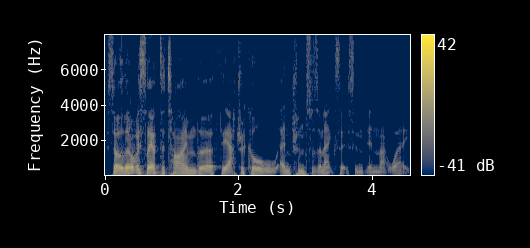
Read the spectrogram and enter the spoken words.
So they obviously had to time the theatrical entrances and exits in, in that way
